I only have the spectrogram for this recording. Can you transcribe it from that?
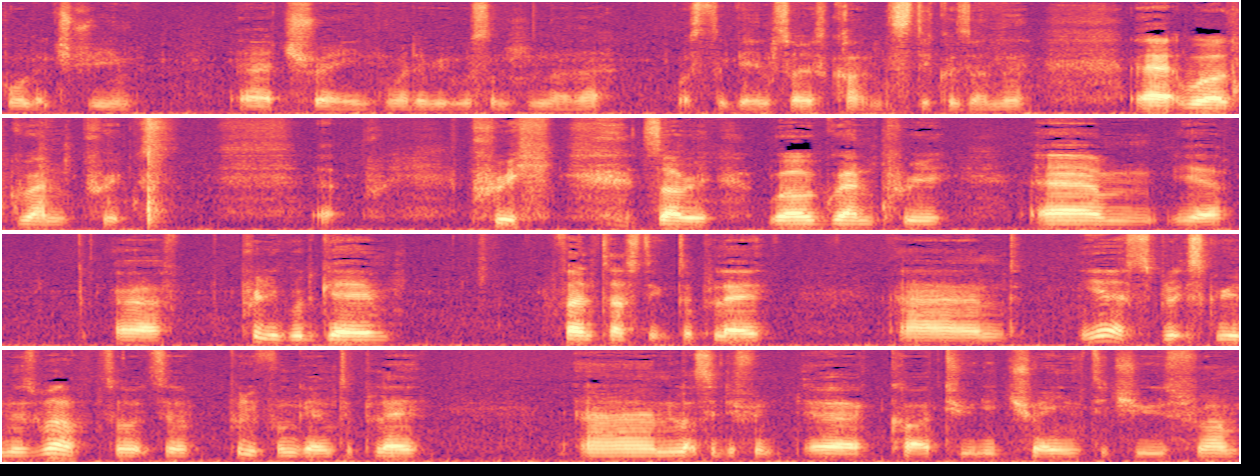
called Extreme uh, Train, whatever it was, something like that. What's the game? Sorry, I can't stickers on there. Uh, World Grand Prix. Uh, Prix. Sorry, World Grand Prix. Um, yeah, uh, pretty good game. Fantastic to play, and yeah, split screen as well. So it's a pretty fun game to play and lots of different uh, cartoony trains to choose from.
